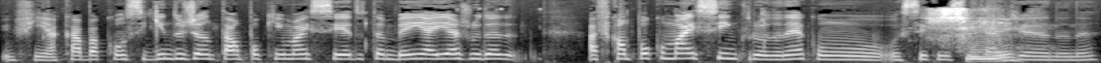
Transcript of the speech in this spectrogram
Enfim, acaba conseguindo jantar um pouquinho mais cedo também, aí ajuda a ficar um pouco mais síncrono, né? Com o, o ciclo circadiano, né?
